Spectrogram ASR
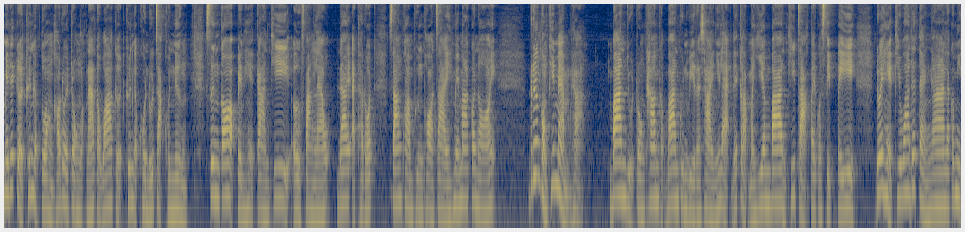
ไม่ได้เกิดขึ้นกับตัวของเขาโดยตรงหรอกนะ แต่ว่าเกิดขึ้นกับคนรู้จักคนหนึ่งซึ่งก็เป็นเหตุการณ์ที่เออฟังแล้วได้อัธรสสร้างความพึงพอใจไม่มากก็น้อย เรื่องของพี่แหม่มค่ะ บ้านอยู่ตรงข้ามกับบ้านคุณวีรชัยนี่แหละ ได้กลับมาเยี่ยมบ้านที่จากไปกว่า 10 ปี ด้วยเหตุที่ว่าได้แต่งงานแล้วก็มี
